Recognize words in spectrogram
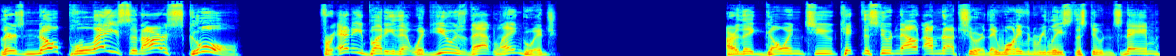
there's no place in our school for anybody that would use that language. Are they going to kick the student out? I'm not sure. They won't even release the student's name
